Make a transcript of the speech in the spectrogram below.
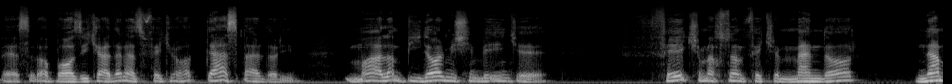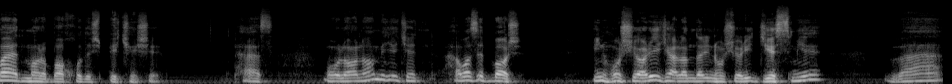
به اصطلاح بازی کردن از فکرها دست برداریم. ما الان بیدار میشیم به این که فکر مخصوصا فکر مندار نباید ما رو با خودش بکشه. پس مولانا میگه که حواست باشه. این هوشیاری که الان دارین هوشیاری جسمیه و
